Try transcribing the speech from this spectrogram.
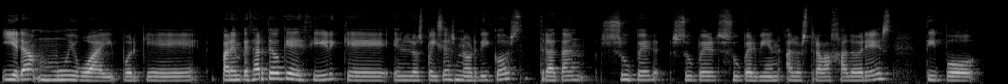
y era muy guay porque para empezar tengo que decir que en los países nórdicos tratan súper, súper, súper bien a los trabajadores, tipo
